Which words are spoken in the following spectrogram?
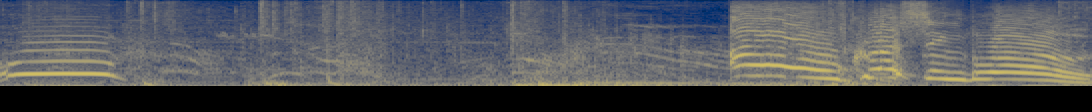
Ooh. Oh, crushing blow.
